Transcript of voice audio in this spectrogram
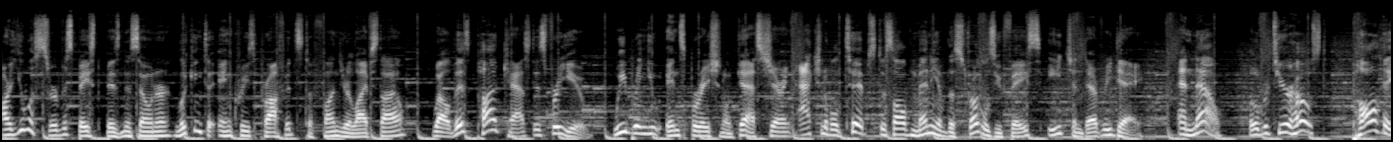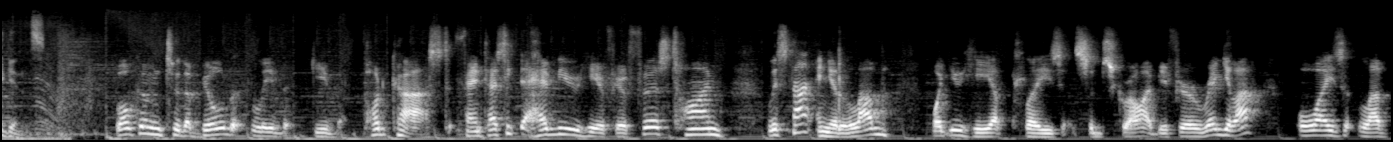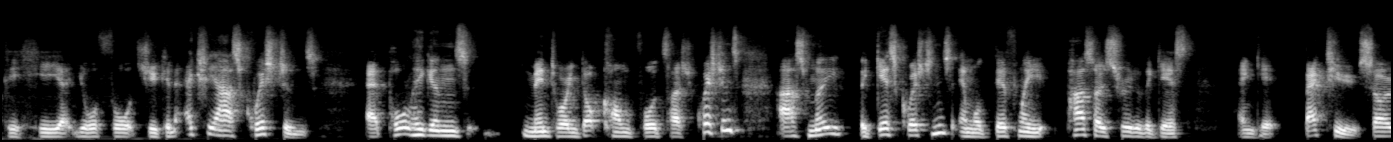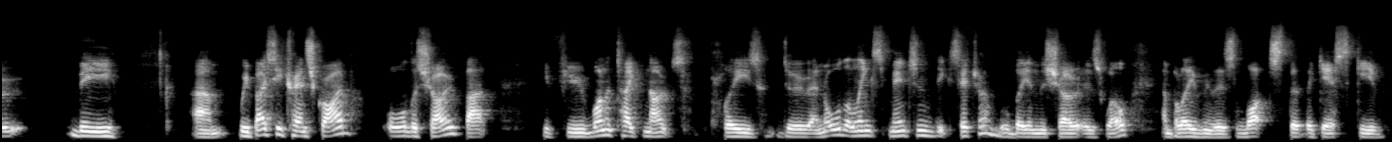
Are you a service based business owner looking to increase profits to fund your lifestyle? Well, this podcast is for you. We bring you inspirational guests sharing actionable tips to solve many of the struggles you face each and every day. And now, over to your host, Paul Higgins. Welcome to the Build, Live, Give podcast. Fantastic to have you here. If you're a first time listener and you love what you hear, please subscribe. If you're a regular, always love to hear your thoughts. You can actually ask questions at paulhigginsmentoring.com forward slash questions. Ask me the guest questions, and we'll definitely pass those through to the guest and get back to you. So the um, we basically transcribe all the show, but if you want to take notes, please do. And all the links mentioned, etc., will be in the show as well. And believe me, there's lots that the guests give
